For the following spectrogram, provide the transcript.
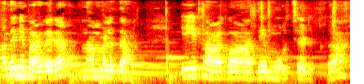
അതിന് പകരം നമ്മളിതാ ഈ ഭാഗം ആദ്യം മുറിച്ചെടുക്കുക.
